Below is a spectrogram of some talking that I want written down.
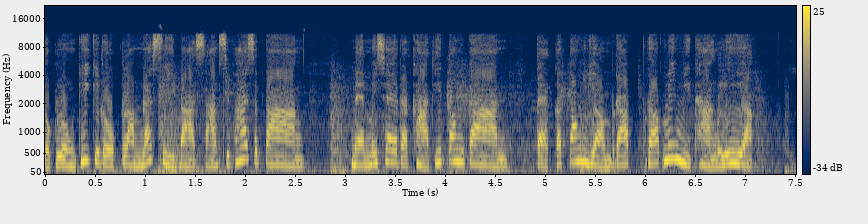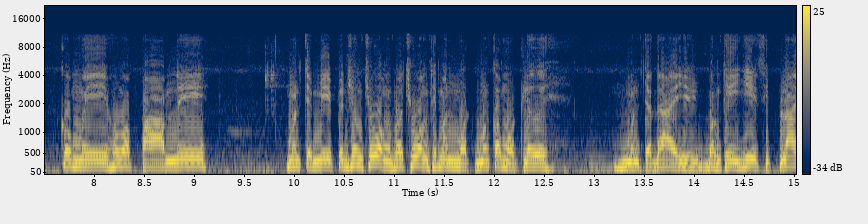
ตกลงที่กิโลกรัมละ 4 บาท 35 สตางค์แม้ไม่ใช่ราคาที่ต้องการ แต่ก็ต้องยอมรับเพราะไม่มีทางเลือก ก็มีเพราะว่าปาล์มนี่มันจะมีเป็นช่วงๆเพราะช่วงที่มันหมดมันก็หมดเลย มันจะได้อยู่บางทียี่สิบไร่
